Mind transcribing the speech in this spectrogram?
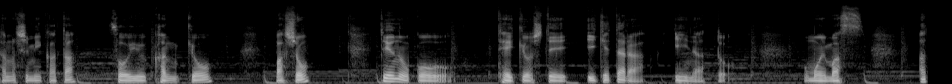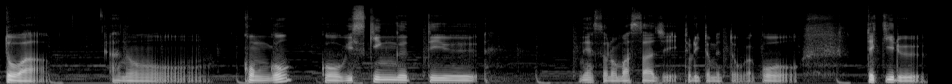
楽しみ方、そういう環境、場所っていうのをこう、提供していけたらいいなと思います。あとは、あのー、今後、こう、ウィスキングっていうね、そのマッサージトリートメントがこうできる、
